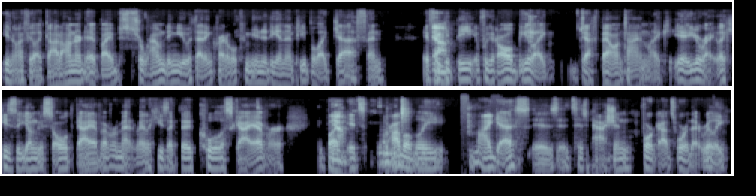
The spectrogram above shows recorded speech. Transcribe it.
you know, I feel like God honored it by surrounding you with that incredible community, and then people like Jeff. And if Yeah. we could be, if we could all be like Jeff Ballantyne, like, yeah, you're right. Like, he's the youngest old guy I've ever met. Right? Like, he's like the coolest guy ever. But Yeah. it's probably my guess is it's his passion for God's word that really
